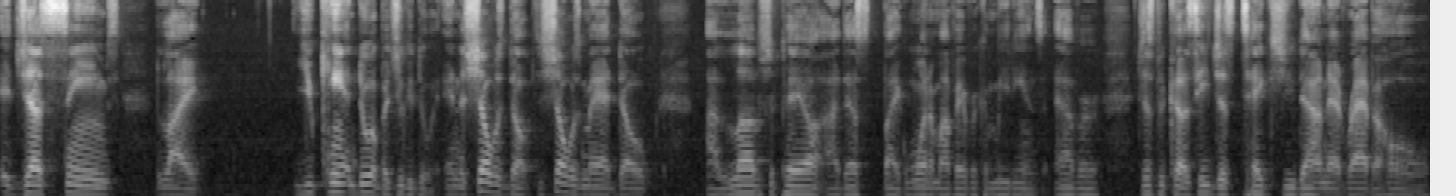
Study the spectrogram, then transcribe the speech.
it just seems like you can't do it, but you could do it. And the show was dope. The show was mad dope. I love Chappelle. I, that's like one of my favorite comedians ever, just because he just takes you down that rabbit hole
